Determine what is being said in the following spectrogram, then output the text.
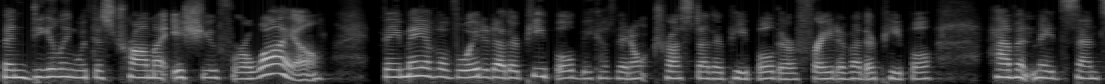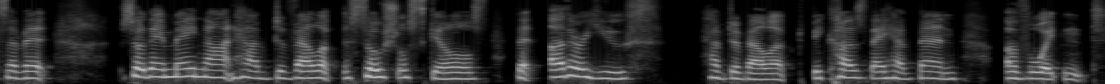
been dealing with this trauma issue for a while they may have avoided other people because they don't trust other people they're afraid of other people haven't made sense of it so they may not have developed the social skills that other youth have developed because they have been avoidant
